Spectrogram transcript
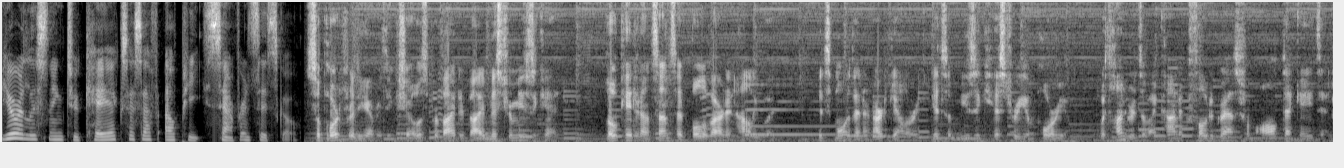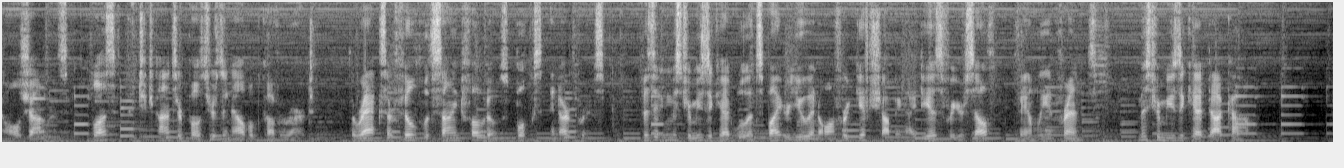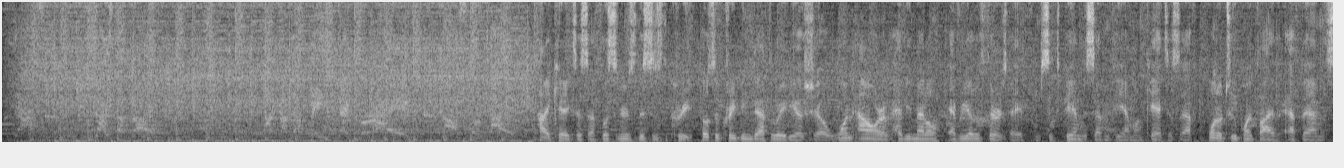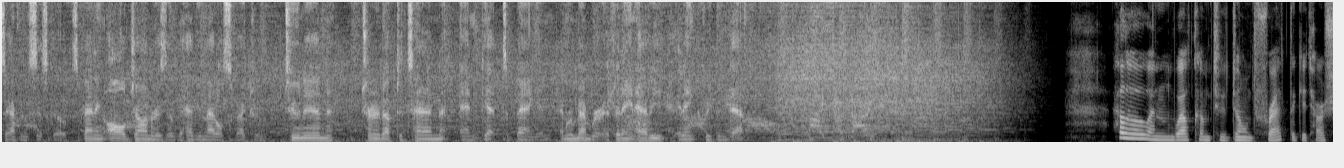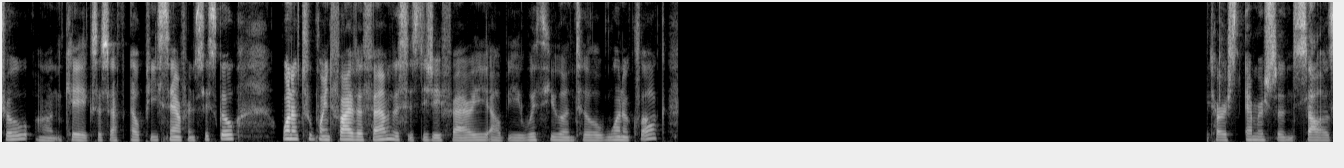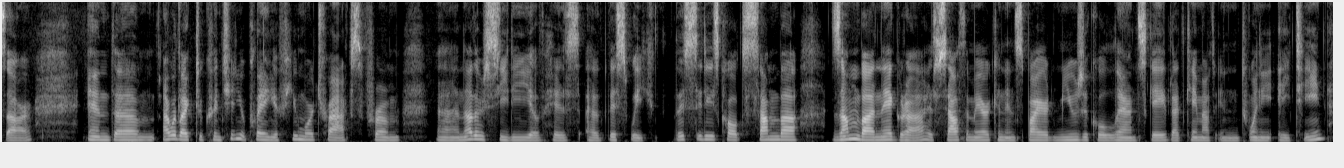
You're listening to KXSF LP San Francisco. Support for the Everything Show is provided by Mr. Music Head. Located on Sunset Boulevard in Hollywood, it's more than an art gallery, it's a music history emporium with hundreds of iconic photographs from all decades and all genres, plus vintage concert posters and album cover art. The racks are filled with signed photos, books, and art prints. Visiting Mr. Music Head will inspire you and offer gift shopping ideas for yourself, family, and friends. MrMusicHead.com. Hi, KXSF listeners. This is The Creep, host of Creeping Death Radio Show. One hour of heavy metal every other Thursday from 6 p.m. to 7 p.m. on KXSF 102.5 FM San Francisco, spanning all genres of the heavy metal spectrum. Tune in, turn it up to 10, and get to banging. And remember, if it ain't heavy, it ain't creeping death. Hello and welcome to Don't Fret, the guitar show on KXSF LP San Francisco, 102.5 FM. This is DJ Fari. I'll be with you until 1 o'clock. Guitarist Emerson Salazar. And um, I would like to continue playing a few more tracks from uh, another CD of his uh, this week. This CD is called Samba Zamba Negra, a South American inspired musical landscape that came out in 2018.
